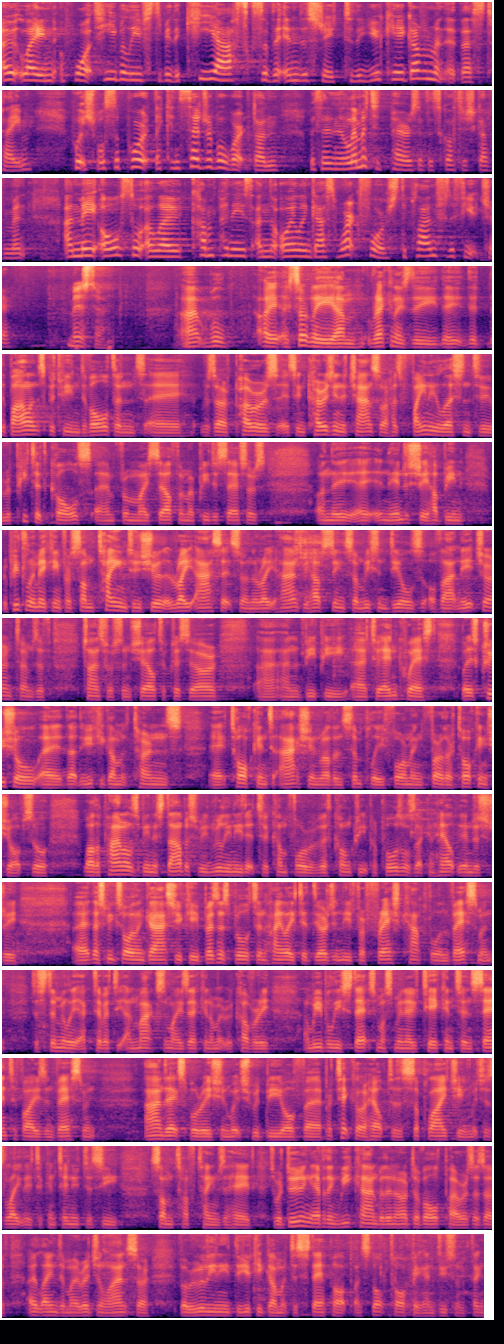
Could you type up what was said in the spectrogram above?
outline what he believes to be the key asks of the industry to the UK Government at this time which will support the considerable work done within the limited powers of the Scottish Government and may also allow companies and the oil and gas workforce to plan for the future? Minister. Uh, well, I, I certainly um, recognise the, the, the, the balance between devolved and uh, reserved powers. It's encouraging the Chancellor has finally listened to repeated calls um, from myself and my predecessors on the, uh, in the industry have been repeatedly making for some time to ensure that the right assets are in the right hands. We have seen some recent deals of that nature in terms of transfers from Shell to Chris uh, and BP uh, to EnQuest, but it's crucial uh, that the UK government turns uh, talk into action rather than simply forming further talking shops. So while the panel has been established, we really need it to come forward with concrete proposals that can help the industry Uh, this week's Oil and Gas UK Business Bulletin highlighted the urgent need for fresh capital investment to stimulate activity and maximise economic recovery, and we believe steps steps must be now taken to incentivise investment and exploration, which would be of uh, particular help to the supply chain, which is likely to continue to see some tough times ahead. So we're doing everything we can within our devolved powers, as I've outlined in my original answer, but we really need the UK government to step up and stop talking and do something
